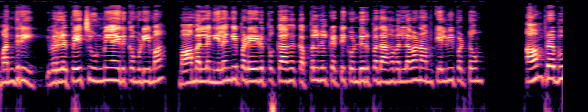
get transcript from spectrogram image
மந்திரி இவர்கள் பேச்சு உண்மையா இருக்க முடியுமா? மாமல்லன் இலங்கை படையெடுப்புக்காக கப்பல்கள் கட்டி கொண்டிருப்பதாகவல்லவா நாம் கேள்விப்பட்டோம்? ஆம் பிரபு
